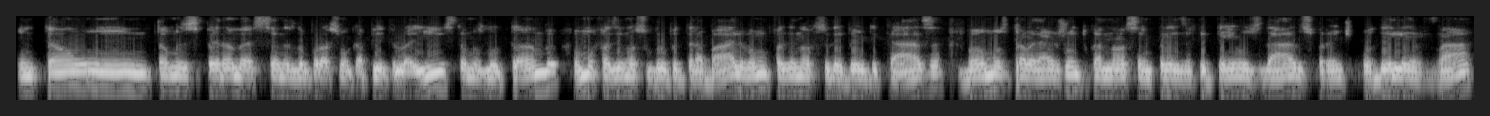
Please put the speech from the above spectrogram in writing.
Então, estamos esperando as cenas do próximo capítulo aí, estamos lutando, vamos fazer nosso grupo de trabalho, vamos fazer nosso dever de casa, vamos trabalhar junto com a nossa empresa que tem os dados para a gente poder levar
